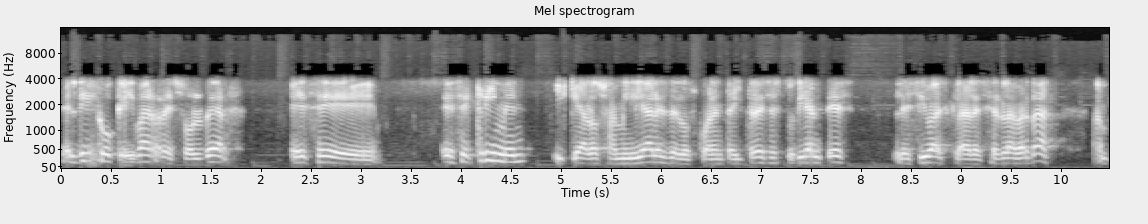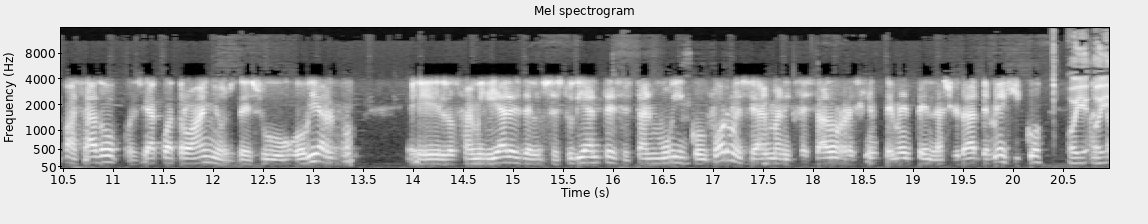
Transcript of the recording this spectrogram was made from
Él dijo que iba a resolver ese, ese crimen y que a los familiares de los 43 estudiantes les iba a esclarecer la verdad. Han pasado pues ya cuatro años de su gobierno eh, los familiares de los estudiantes están muy inconformes, se han manifestado recientemente en la Ciudad de México. Oye, oye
